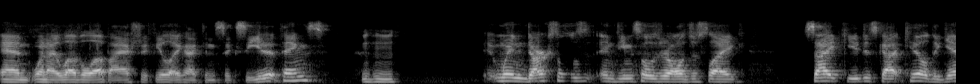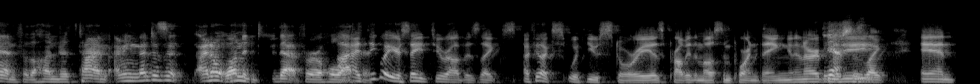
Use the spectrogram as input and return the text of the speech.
And when I level up I actually feel like I can succeed at things. Hmm when Dark Souls and Demon Souls are all just like, "Psych, you just got killed again for the hundredth time." I mean, that doesn't. I don't want to do that for a whole. I I think what you're saying too, Rob, is like I feel like with you, story is probably the most important thing in an RPG. Yeah, is like and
